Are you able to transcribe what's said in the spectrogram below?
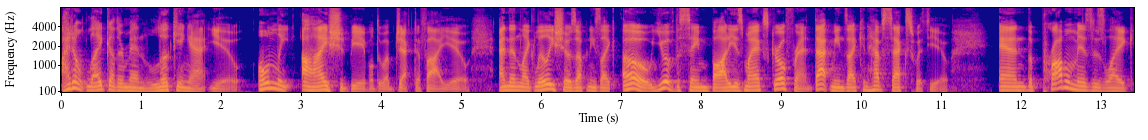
I don't like other men looking at you. Only I should be able to objectify you. And then like Lily shows up and he's like, "Oh, you have the same body as my ex-girlfriend. That means I can have sex with you." And the problem is is like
